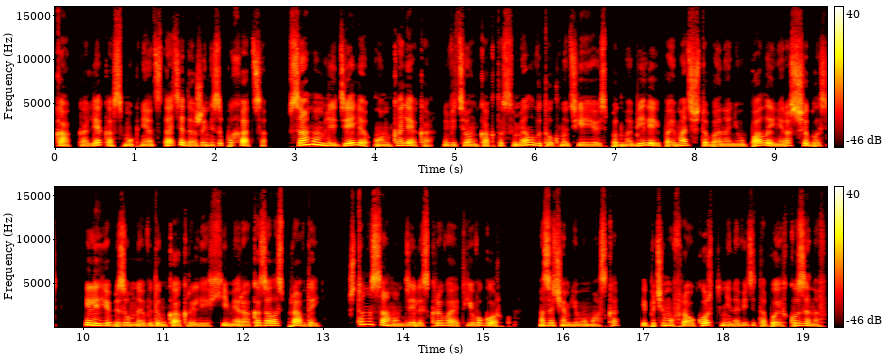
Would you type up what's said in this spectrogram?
Как калека смог не отстать и даже не запыхаться? В самом ли деле он калека? Ведь он как-то сумел вытолкнуть ее из-под мобиля и поймать, чтобы она не упала и не расшиблась. Или ее безумная выдумка о крыльях Химера оказалась правдой? Что на самом деле скрывает его горб? А зачем ему маска? И почему фрау Корт ненавидит обоих кузенов?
